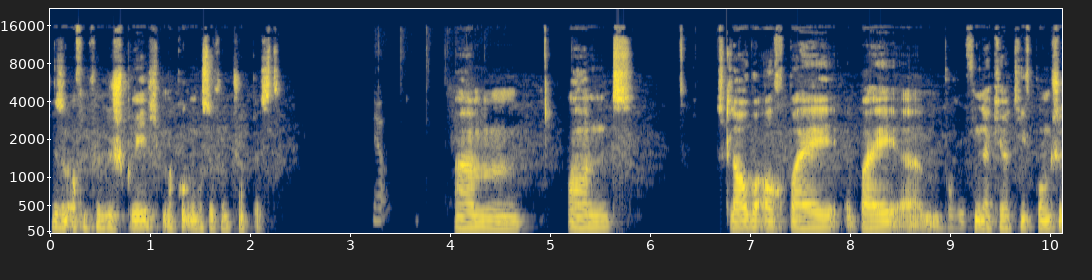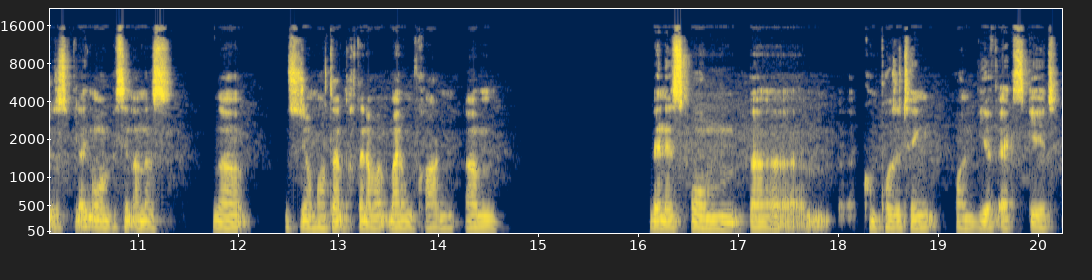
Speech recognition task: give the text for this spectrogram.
Wir sind offen für ein Gespräch, mal gucken, was du für ein Typ bist. Ja. Ähm, und ich glaube auch bei, bei ähm, Berufen in der Kreativbranche ist es vielleicht noch ein bisschen anders. Da muss ich noch mal nach deiner Meinung fragen. Ähm, wenn es um ähm, Compositing und VFX geht,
